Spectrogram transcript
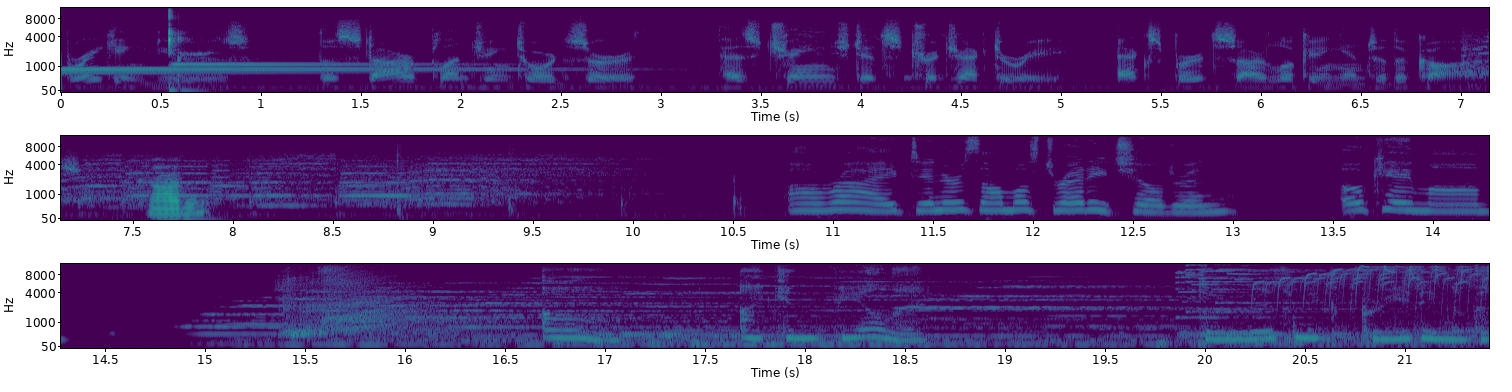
breaking news, the star plunging towards Earth has changed its trajectory. Experts are looking into the cause. Got it. All right, dinner's almost ready, children. Okay, Mom. Oh, I can feel it. The rhythmic breathing of the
